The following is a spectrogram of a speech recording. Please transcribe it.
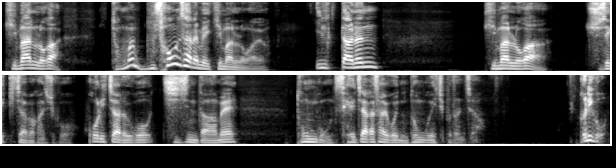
김한로가 정말 무서운 사람의 기말로와요. 일단은 기말로가 쥐새끼 잡아가지고 꼬리 자르고 지진 다음에 동궁 세자가 살고 있는 동궁에 집어던져. 그리고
